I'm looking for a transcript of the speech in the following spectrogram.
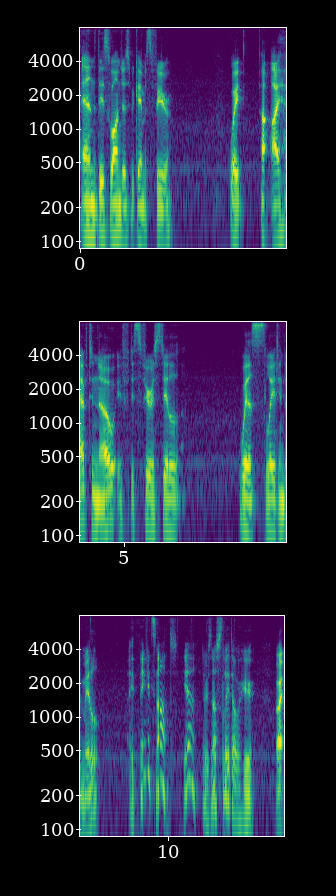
And this one just became a sphere. Wait, I, I have to know if the sphere is still with a slit in the middle. I think it's not. Yeah, there's no slit over here. Alright,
